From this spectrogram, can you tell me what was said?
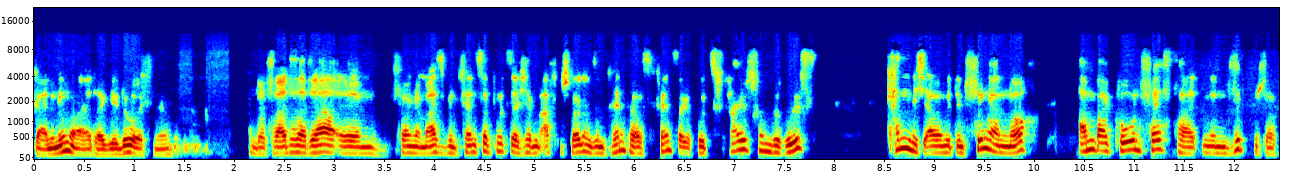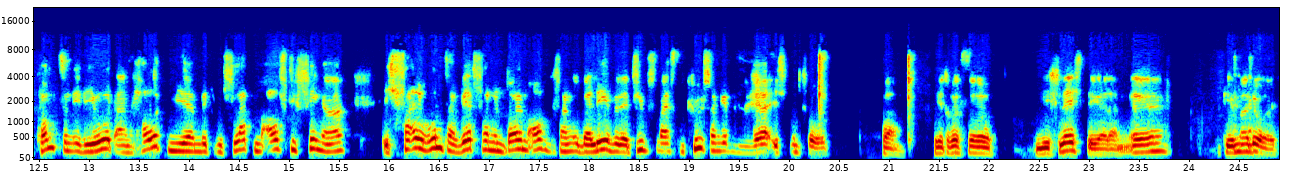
geile Nummer, Alter, geh durch. Ne? Und der zweite sagt, ja, ähm, folgendermaßen, ich bin Fensterputzer, ich habe im achten Stock in so einem Penthouse Fenster geputzt, fall vom Gerüst, kann mich aber mit den Fingern noch am Balkon festhalten im siebten Stock. Kommt so ein Idiot an, haut mir mit dem Schlappen auf die Finger, ich fall runter, werd von den Bäumen aufgefangen, überlebe, der Typ schmeißt einen Kühlschrank, gibt ja, ich bin tot. Petrus so, nicht schlecht, Digga, dann äh, geh mal durch.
